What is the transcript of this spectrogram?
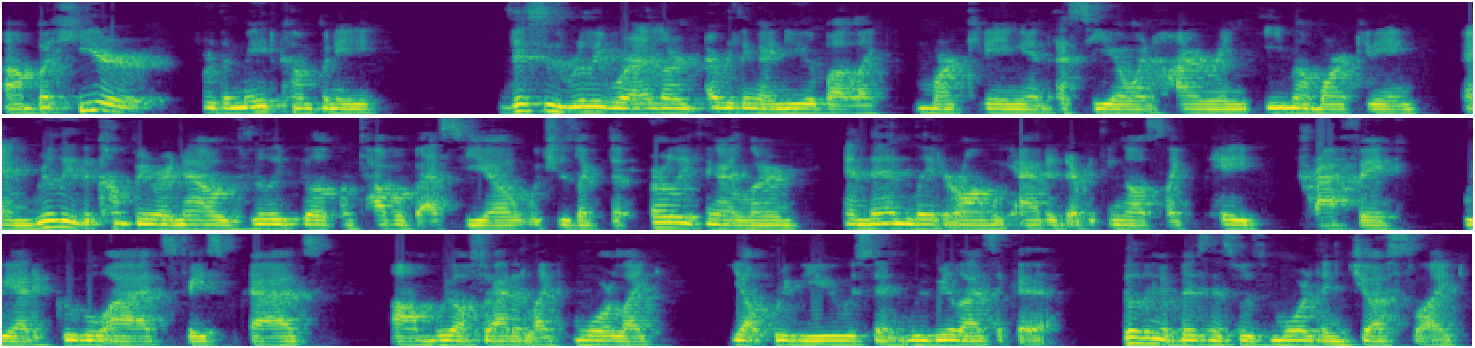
Um, but here for the maid company, this is really where I learned everything I knew about like marketing and SEO and hiring, email marketing. And really the company right now is really built on top of SEO, which is like the early thing I learned. And then later on, we added everything else like paid traffic, we added Google ads, Facebook ads. Um, we also added like more like Yelp reviews, and we realized like a, building a business was more than just like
